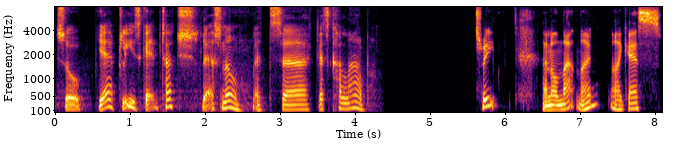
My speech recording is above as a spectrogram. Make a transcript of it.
So yeah, please get in touch. Let us know. Let's uh, let's collab. Sweet. And on that note, I guess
